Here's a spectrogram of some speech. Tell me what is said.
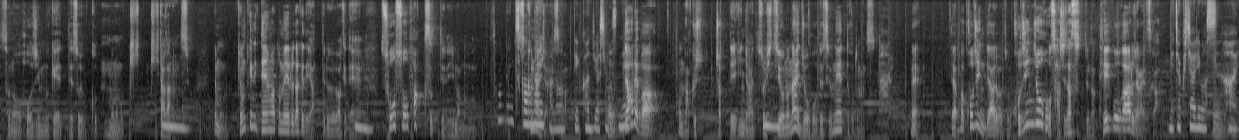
その法人向けってそういうものも聞き聞きたがるんですよ、でも基本的に電話とメールだけでやってるわけで、うん、そうそうファックスって今もうそんなに使わないかなっていう感じはしますね、であればもうなくしちゃっていいんじゃない？それ必要のない情報ですよね、ってことなんです、はい、ね。やっぱ個人であればその個人情報を差し出すっていうのは抵抗があるじゃないですか。めちゃくちゃあります、うん、はい。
